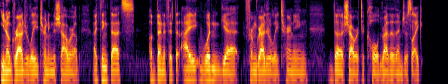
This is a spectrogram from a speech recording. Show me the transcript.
you know gradually turning the shower up i think that's a benefit that i wouldn't get from gradually turning the shower to cold rather than just like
